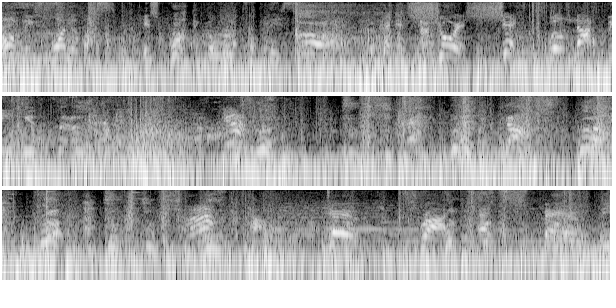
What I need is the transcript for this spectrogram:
Only one of us is walking away from this. And it sure as shit will not be you! And spare me?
